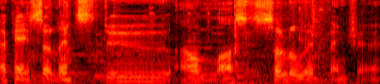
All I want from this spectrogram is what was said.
Okay, so let's do our last solo adventure.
